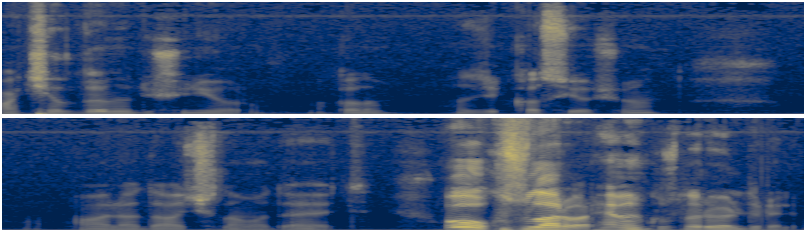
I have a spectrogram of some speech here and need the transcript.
açıldığını düşünüyorum. Bakalım. Azıcık kasıyor şu an. Hala da açılamadı. Evet. Oo kuzular var. Hemen kuzuları öldürelim.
